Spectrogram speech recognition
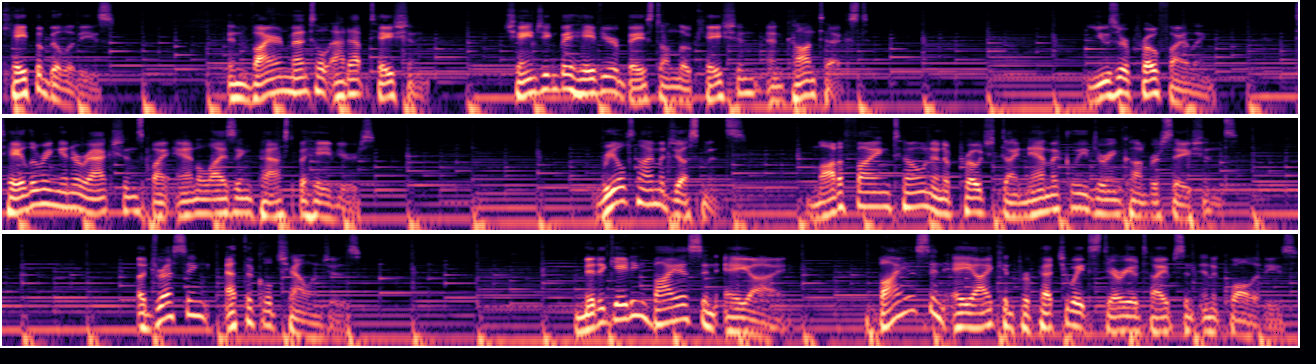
Capabilities. Environmental adaptation, changing behavior based on location and context. User profiling, tailoring interactions by analyzing past behaviors, real-time adjustments, modifying tone and approach dynamically during conversations, Addressing ethical challenges. Mitigating bias in AI. Bias in AI can perpetuate stereotypes and inequalities.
